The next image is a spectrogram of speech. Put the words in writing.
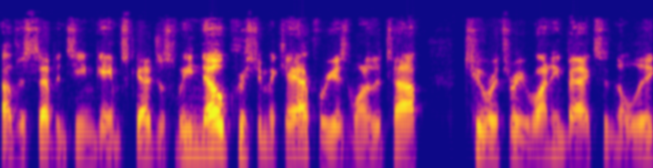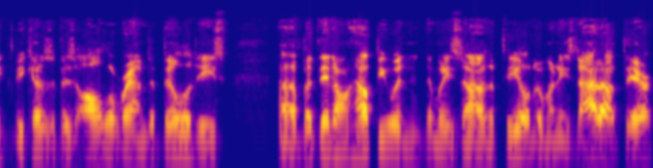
of a 17 game schedule. So we know Christian McCaffrey is one of the top two or three running backs in the league because of his all around abilities uh, but they don't help you when, when he's not on the field. And when he's not out there,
